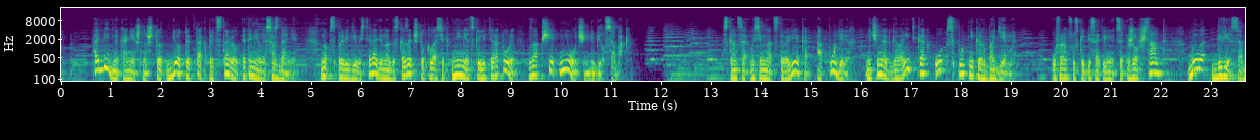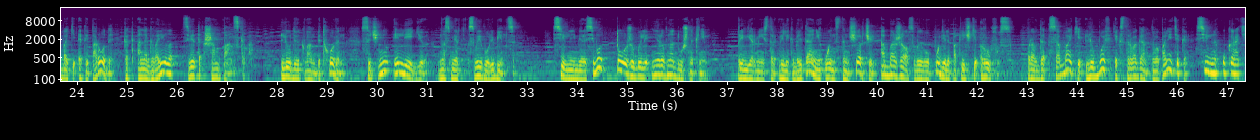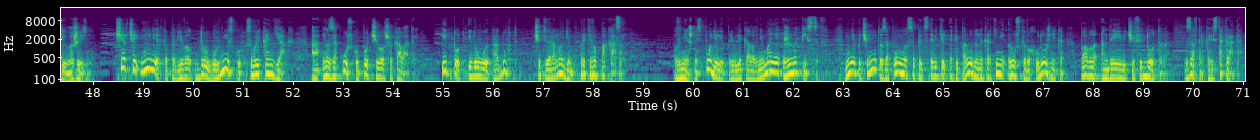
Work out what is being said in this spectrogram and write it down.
Обидно, конечно, что Гёте так представил это милое создание. Но справедливости ради надо сказать, что классик немецкой литературы вообще не очень любил собак. С конца XVIII века о пуделях начинают говорить как о спутниках богемы. У французской писательницы Жорж Санд было две собаки этой породы, как она говорила, цвета шампанского – Людвиг ван Бетховен сочинил элегию на смерть своего любимца. Сильные мира сего тоже были неравнодушны к ним. Премьер-министр Великобритании Уинстон Черчилль обожал своего пуделя по кличке Руфус. Правда, собаке любовь экстравагантного политика сильно укоротила жизнь. Черчилль нередко подливал другу в миску свой коньяк, а на закуску подчивал шоколадом. И тот, и другой продукт четвероногим противопоказан. Внешность поделей привлекала внимание живописцев. Мне почему-то запомнился представитель этой породы на картине русского художника Павла Андреевича Федотова «Завтрак аристократа».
